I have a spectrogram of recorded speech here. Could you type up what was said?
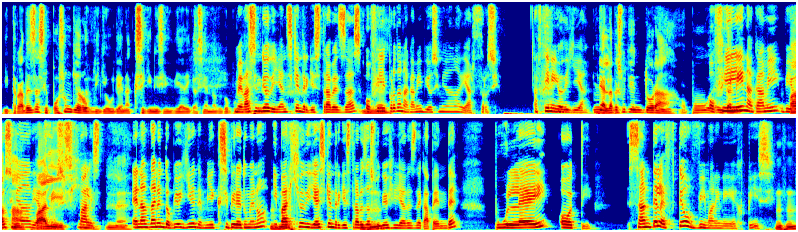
η τράπεζα σε πόσον καιρό δικαιούται να ξεκινήσει τη διαδικασία να του το πουλήσει; Με βάση την οδηγία της Κεντρικής Τράπεζας, Ναι. οφείλει πρώτα να κάνει βιώσιμη αναδιάρθρωση. Αυτή είναι η οδηγία. Ναι, αλλά πες ότι είναι τώρα. Όπου Οφείλει ήταν- να κάνει βιώσιμη α, αναδιάρθρωση. πάλι ισχύει. Μάλιστα. Ναι. Ένα δάνειο το οποίο γίνεται μη εξυπηρετούμενο, υπάρχει οδηγία της Κεντρικής Τράπεζας του 2015 που λέει ότι σαν τελευταίο βήμα είναι η εκποίηση. Μμμ,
